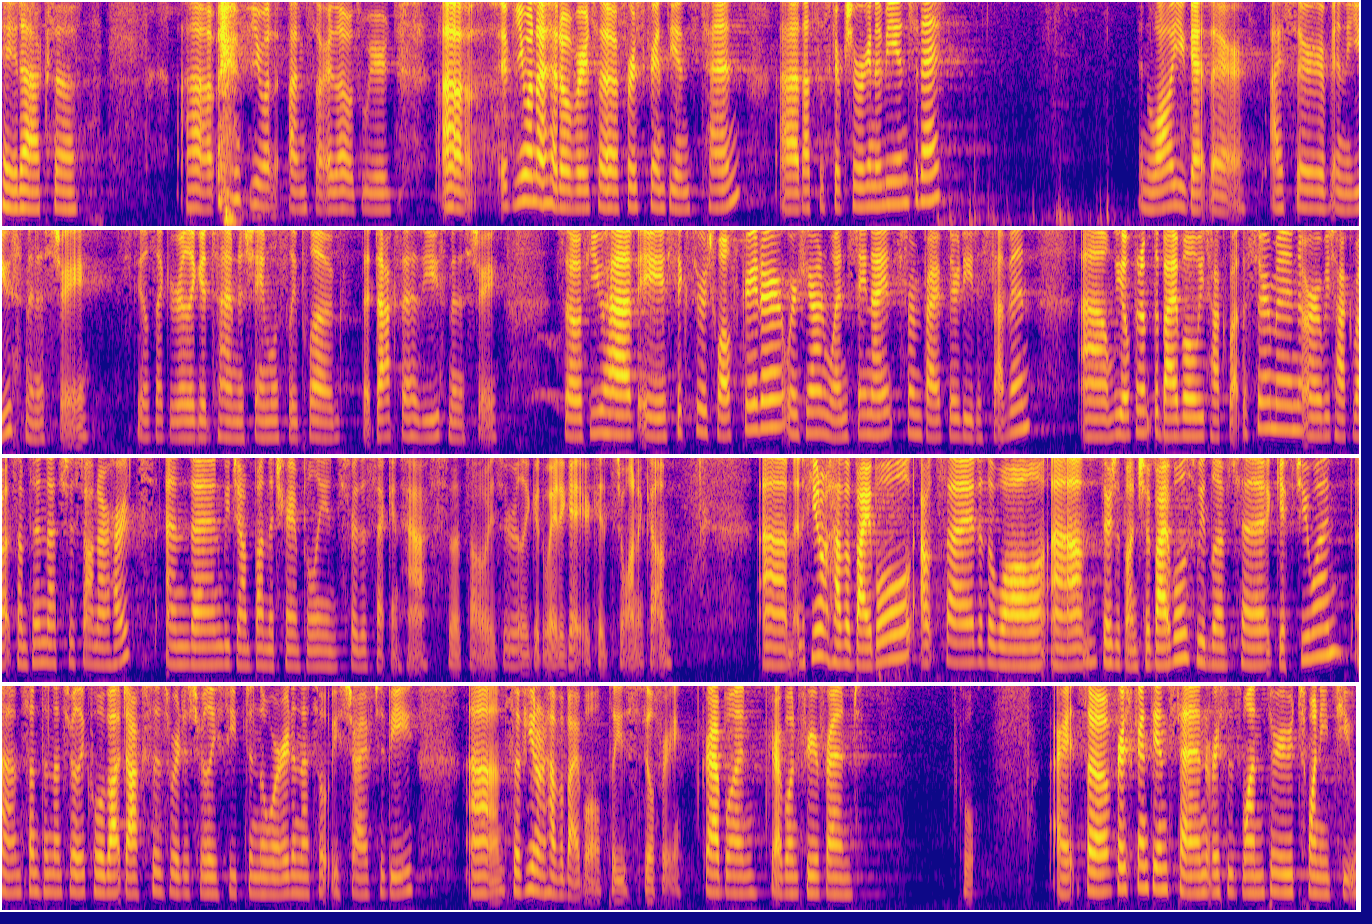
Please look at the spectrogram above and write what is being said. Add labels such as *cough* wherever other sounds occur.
Hey, Doxa. Uh, *laughs* if you want, I'm sorry, that was weird. Uh, if you want to head over to 1 Corinthians 10, uh, that's the scripture we're going to be in today. And while you get there, I serve in the youth ministry. This feels like a really good time to shamelessly plug that Doxa has a youth ministry. So if you have a 6th through 12th grader, we're here on Wednesday nights from 5:30 to 7. Um, we open up the Bible, we talk about the sermon, or we talk about something that's just on our hearts, and then we jump on the trampolines for the second half. So that's always a really good way to get your kids to want to come. Um, and if you don't have a Bible outside of the wall, um, there's a bunch of Bibles. We'd love to gift you one. Um, something that's really cool about Doxa is we're just really seeped in the Word, and that's what we strive to be. Um, so if you don't have a Bible, please feel free. Grab one, grab one for your friend, all right, so 1 Corinthians 10, verses 1 through 22.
